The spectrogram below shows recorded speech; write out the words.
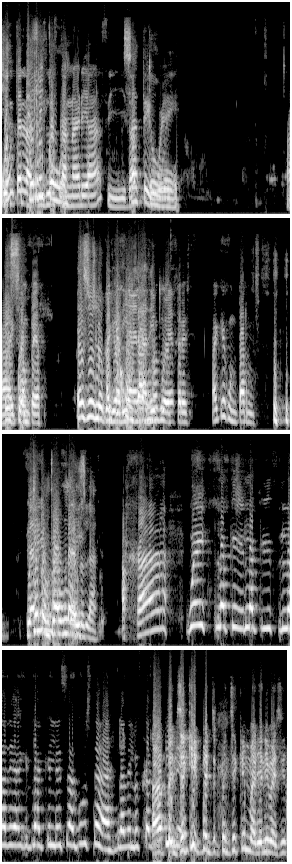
cuenta en las rico, Islas. Canarias y date, Exacto, güey. güey. Ay, Eso. comper. Eso es lo que Hay yo que haría en la tres. Hay que juntarnos. Si Hay que comprar una los- isla. Ajá. Güey, la que, la que, la de, la que les gusta, la de los Ah, calcetines. pensé que, pensé, pensé que Mariana iba a decir,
